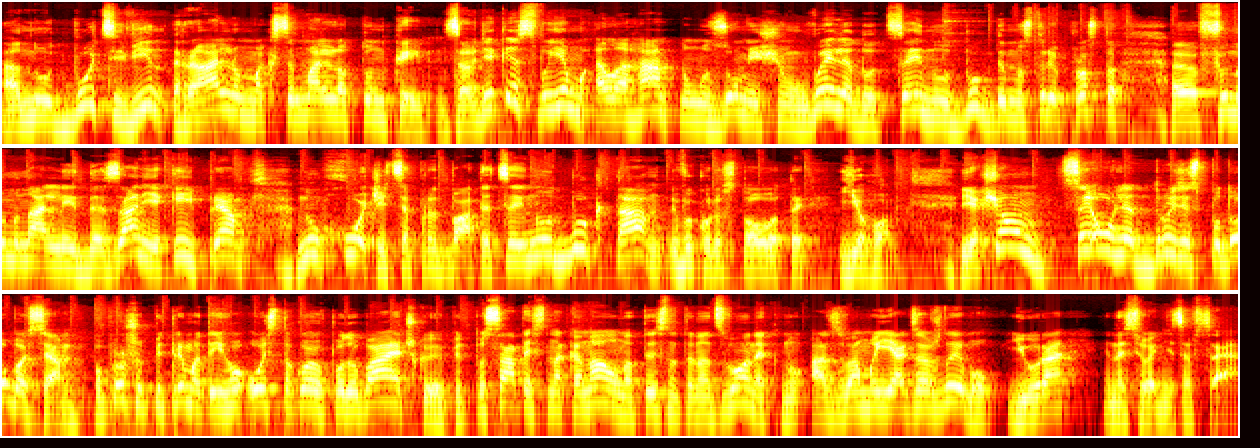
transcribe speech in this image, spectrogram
е, ноутбуці, він реально максимально тонкий. Завдяки своєму елегантному зовнішньому вигляду, цей ноутбук демонструє просто е, феноменальний дизайн, який прям ну хочеться придбати цей ноутбук та використовувати його. Якщо вам цей огляд, друзі, сподобався, попрошу підтримати його ось такою вподобаєчкою, підписатись на канал, натиснути на дзвоник. Ну а з вами, як завжди, був Юра, і на сьогодні це все.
